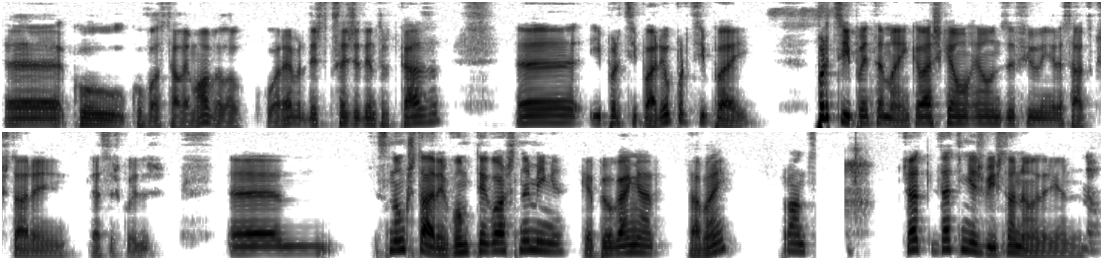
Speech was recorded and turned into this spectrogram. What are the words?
eh, com, o- com o vosso telemóvel ou com whatever, desde que seja dentro de casa eh, e participar. Eu participei. Participem também, que eu acho que é um, é um desafio engraçado gostarem dessas coisas. Ahm, se não gostarem, vão meter gosto na minha, que é para eu ganhar, está bem? Pronto. Já, já tinhas visto ou não, Adriana? Não.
